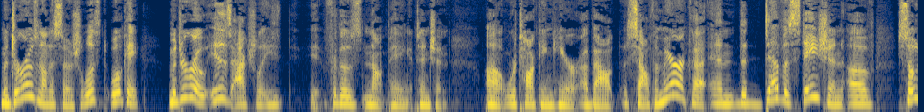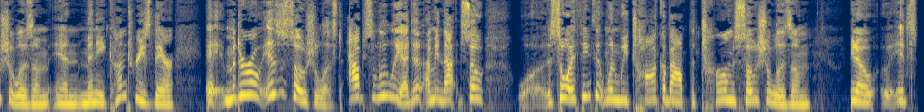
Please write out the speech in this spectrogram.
Maduro's not a socialist. Well, okay, Maduro is actually for those not paying attention. Uh, we're talking here about South America and the devastation of socialism in many countries there. Eh, Maduro is a socialist, absolutely. I did. I mean that. So, so I think that when we talk about the term socialism, you know, it's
